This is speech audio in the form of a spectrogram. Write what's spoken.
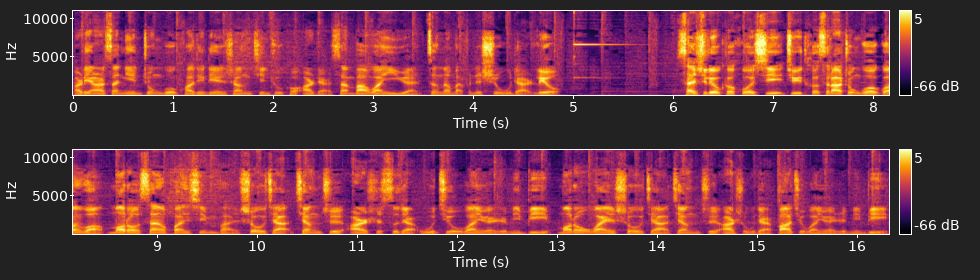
二零二三年中国跨境电商进出口二点三八万亿元，增长百分之十五点六。三十六氪获悉，据特斯拉中国官网，Model 三换新版售价降至二十四点五九万元人民币，Model Y 售价降至二十五点八九万元人民币。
